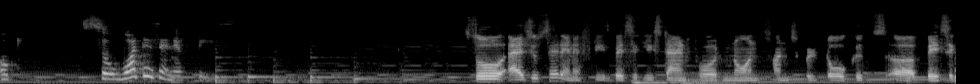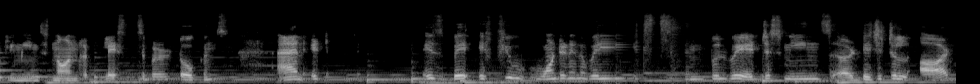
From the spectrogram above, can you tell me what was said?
Okay. So, what is NFTs? So, as you said, NFTs basically stand for non fungible tokens, uh, basically means non replaceable tokens. And it is, ba- if you want it in a very simple way, it just means uh, digital art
